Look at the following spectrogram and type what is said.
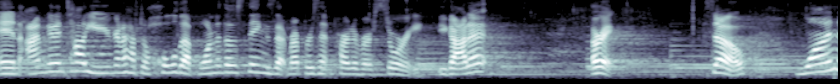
and I'm going to tell you, you're going to have to hold up one of those things that represent part of our story. You got it? All right, so one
